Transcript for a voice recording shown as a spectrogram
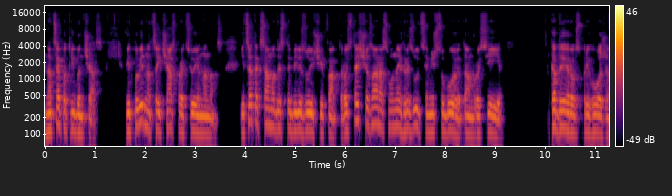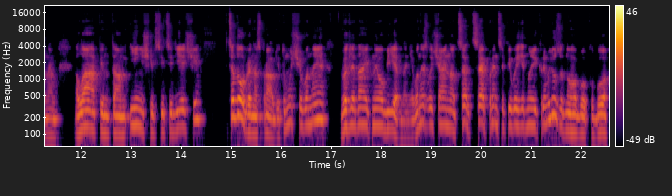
На це потрібен час. Відповідно, цей час працює на нас, і це так само дестабілізуючий фактор. Ось те, що зараз вони гризуться між собою там в Росії. Кадиров з Пригожиним, Лапін, там інші всі ці діячі. Це добре насправді, тому що вони виглядають необ'єднані. Вони, звичайно, це, це в принципі вигідно і Кремлю з одного боку, бо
